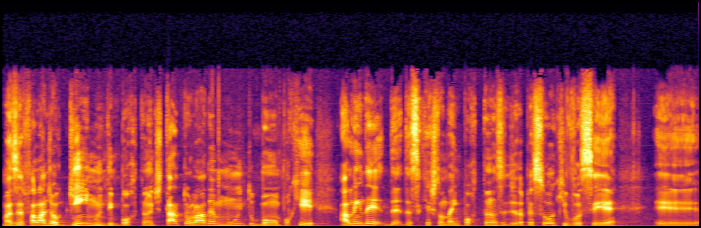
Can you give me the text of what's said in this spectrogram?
Mas é falar de alguém muito importante. Estar do teu lado é muito bom, porque além de- de- dessa questão da importância de- da pessoa que você é, é,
